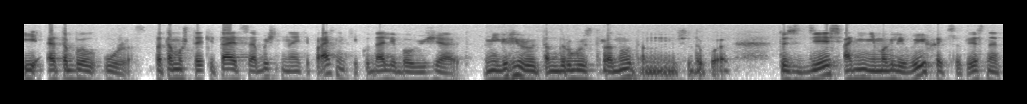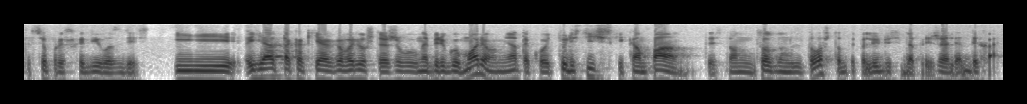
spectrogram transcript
И это был ужас. Потому что китайцы обычно на эти праздники куда-либо уезжают. Мигрируют там в другую страну, там все такое. То есть здесь они не могли выехать, соответственно, это все происходило здесь. И я, так как я говорил, что я живу на берегу моря, у меня такой туристический компаунд. То есть он создан для того, чтобы люди сюда приезжали отдыхать.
